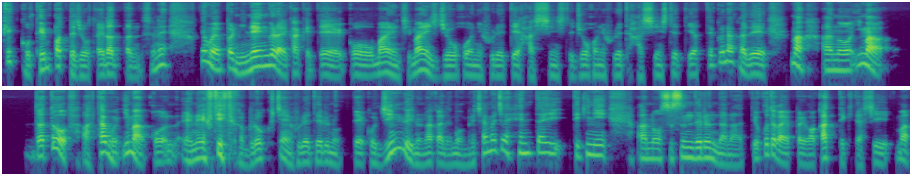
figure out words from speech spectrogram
結構テンパった状態だったんですよね。でもやっぱり2年ぐらいかけて、こう、毎日毎日情報に触れて発信して、情報に触れて発信してってやっていく中で、まあ、あの、今、だと、あ、多分今こう NFT とかブロックチェーン触れてるのって、こう人類の中でもめちゃめちゃ変態的にあの進んでるんだなっていうことがやっぱり分かってきたし、まあ、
